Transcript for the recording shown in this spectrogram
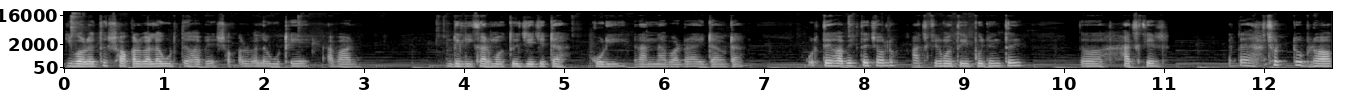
কী বলো তো সকালবেলা উঠতে হবে। সকালবেলা উঠে আবার ডেলিকার মতো যে যেটা করি রান্না বাড়া এটা ওটা। করতে হবে। তো চলো, আজকের মতো এই পর্যন্তই। তো আজকের একটা ছোট্ট ব্লগ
